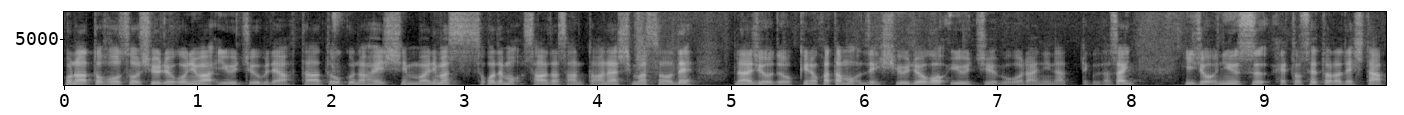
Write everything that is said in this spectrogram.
この後放送終了後には YouTube でアフタートークの配信もあります。そこでも澤田さんと話しますのでラジオでお聞きの方もぜひ終了後 YouTube ご覧になってください。以上ニュースエトセトラでした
